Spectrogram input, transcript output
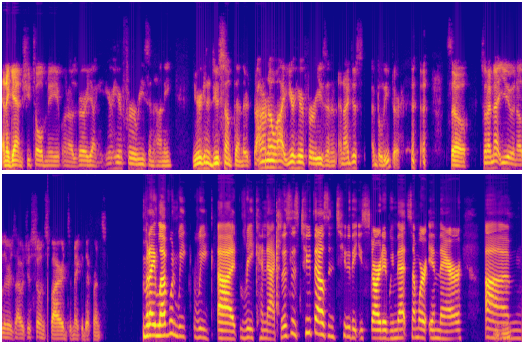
and again she told me when i was very young you're here for a reason honey you're gonna do something there i don't know why you're here for a reason and, and i just i believed her so so when i met you and others i was just so inspired to make a difference but I love when we we uh, reconnect. This is 2002 that you started. We met somewhere in there. Mm-hmm. Um, mm-hmm.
